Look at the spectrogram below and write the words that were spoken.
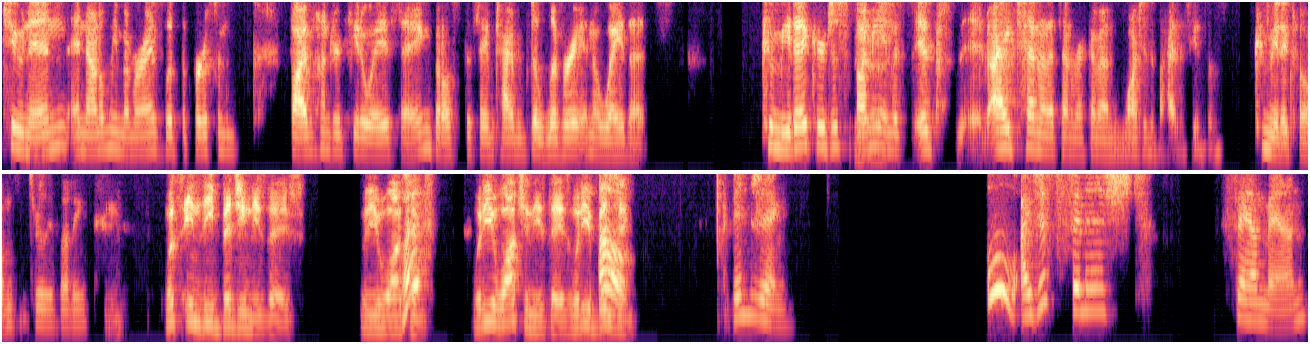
tune in and not only memorize what the person 500 feet away is saying, but also at the same time deliver it in a way that's comedic or just funny. Yeah. And it's it's I 10 out of 10 recommend watching the behind the scenes of comedic films. It's really funny. What's Inde binging these days? What are you watching? What? What are you watching these days? What are you binging? Oh, binging. Oh, I just finished Sandman.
